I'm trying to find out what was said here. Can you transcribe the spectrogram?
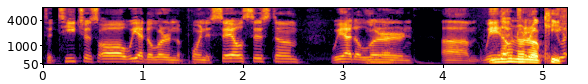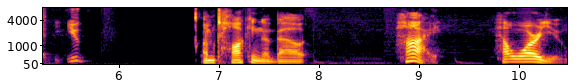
to teach us all. We had to learn the point of sale system. We had to learn. Um, we No, no, to no, Keith. You, you I'm talking about, hi, how are you?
